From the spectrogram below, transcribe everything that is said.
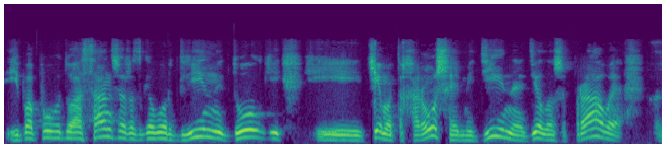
И по поводу Ассанжа разговор длинный, долгий, и тема-то хорошая, медийная, дело же правое, э,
